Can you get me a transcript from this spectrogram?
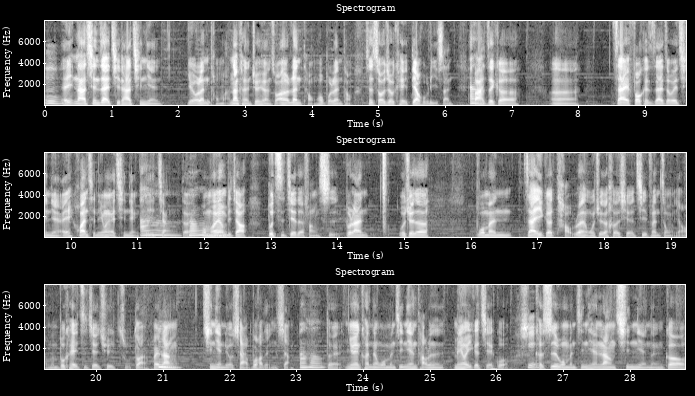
嗯，哎，那现在其他青年有认同吗？那可能就有人说，啊，认同或不认同，这时候就可以调虎离山，把这个呃，在 focus 在这位青年，哎，换成另外一个青年可以讲。对，我们会用比较不直接的方式，不然我觉得我们在一个讨论，我觉得和谐的气氛重要，我们不可以直接去阻断，会让。青年留下不好的影响，嗯哼，对，因为可能我们今天讨论的没有一个结果，是，可是我们今天让青年能够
